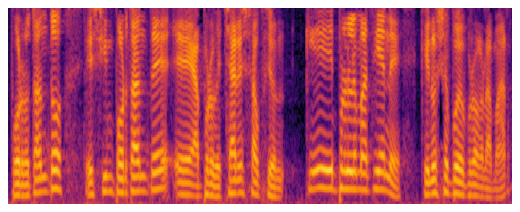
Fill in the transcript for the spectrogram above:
Por lo tanto, es importante eh, aprovechar esa opción. ¿Qué problema tiene? Que no se puede programar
